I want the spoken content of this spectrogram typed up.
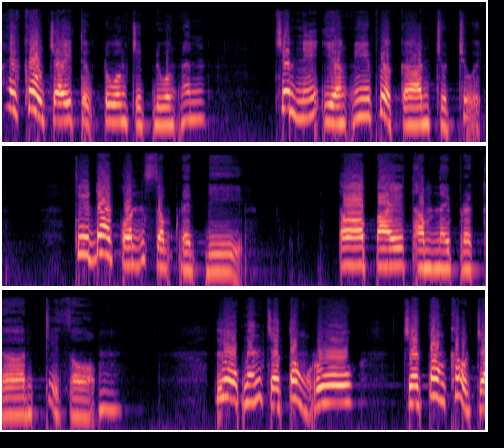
ให้เข้าใจถึงดวงจิตดวงนั้น เช่นนี้อย่างนี้เพื่อการจุดช่วย ที่ได้ผลสำเร็จดี ต่อไปทำในประการที่สองลูกนั้นจะต้องรู้ จะต้องเข้าใจ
